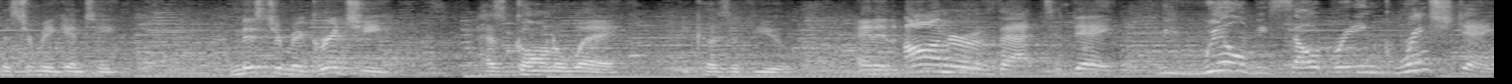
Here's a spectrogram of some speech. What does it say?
Mr. McGinty. Mr. McGrinchy has gone away because of you. And in honor of that, today we will be celebrating Grinch Day.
